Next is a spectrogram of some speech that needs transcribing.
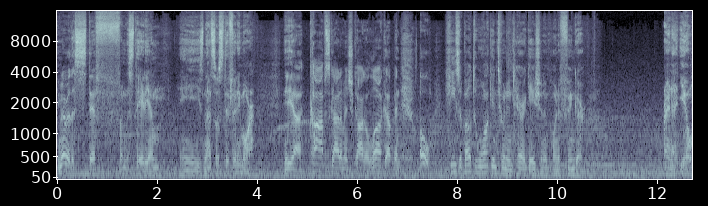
you remember the stiff from the stadium? He's not so stiff anymore. The uh, cops got him in Chicago lockup, and oh, he's about to walk into an interrogation and point a finger right at you.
